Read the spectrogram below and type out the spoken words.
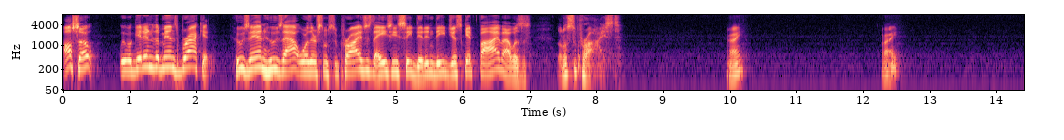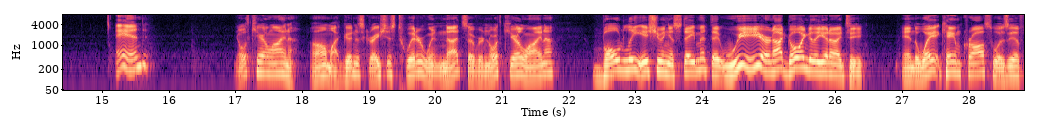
also, we will get into the men's bracket. Who's in, who's out? Were there some surprises? The ACC did indeed just get five. I was a little surprised. Right? Right? And North Carolina. Oh my goodness gracious. Twitter went nuts over North Carolina boldly issuing a statement that we are not going to the NIT. And the way it came across was if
